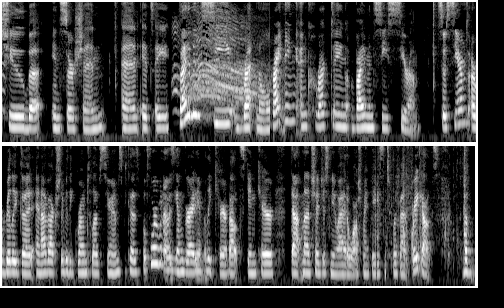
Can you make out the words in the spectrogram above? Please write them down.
tube insertion and it's a vitamin C retinol brightening and correcting vitamin C serum. So serums are really good and I've actually really grown to love serums because before when I was younger I didn't really care about skincare that much. I just knew I had to wash my face to prevent breakouts. The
